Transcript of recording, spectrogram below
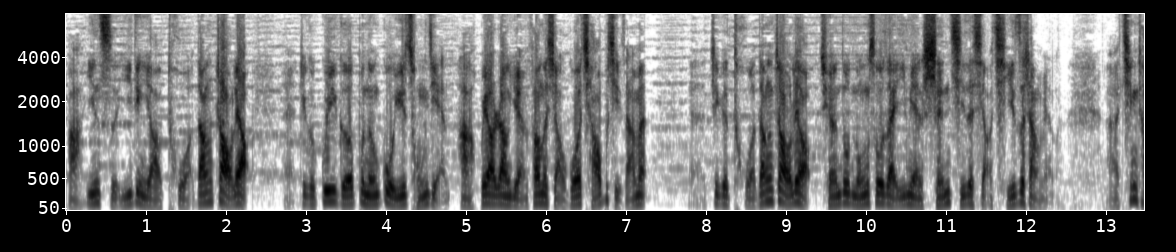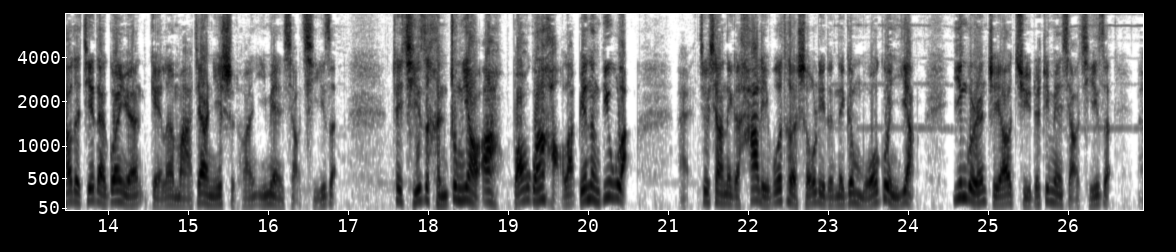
啊，因此一定要妥当照料，哎，这个规格不能过于从简啊，不要让远方的小国瞧不起咱们。呃，这个妥当照料全都浓缩在一面神奇的小旗子上面了，啊，清朝的接待官员给了马加尔尼使团一面小旗子。这旗子很重要啊，保管好了，别弄丢了。哎，就像那个哈利波特手里的那根魔棍一样，英国人只要举着这面小旗子，啊，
